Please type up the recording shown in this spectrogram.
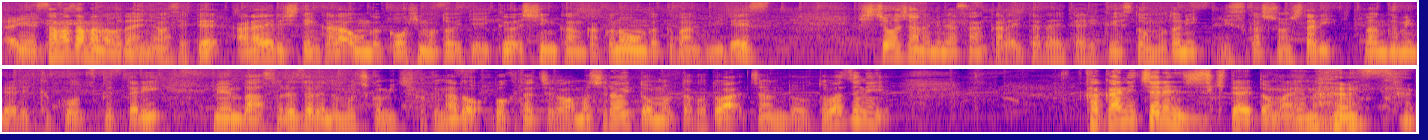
はい。さまざまな話題に合わせてあらゆる視点から音楽を紐解いていく新感覚の音楽番組です視聴者の皆さんからいただいたリクエストをもとにディスカッションしたり番組内で曲を作ったりメンバーそれぞれの持ち込み企画など僕たちが面白いと思ったことはジャンルを問わずに果敢にチャレンジしていきたいと思います、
